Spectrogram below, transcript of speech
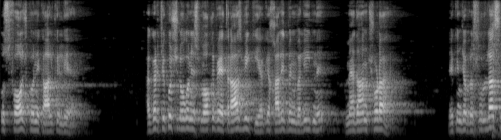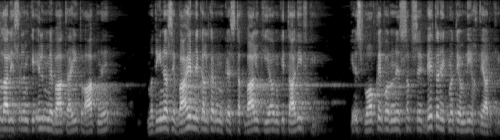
اس فوج کو نکال کے لے آئے۔ اگرچہ کچھ لوگوں نے اس موقع پہ اعتراض بھی کیا کہ خالد بن ولید نے میدان چھوڑا ہے، لیکن جب رسول اللہ صلی اللہ علیہ وسلم کے علم میں بات آئی تو آپ نے مدینہ سے باہر نکل کر ان کے استقبال کیا، ان کی تعریف کی۔ کہ اس موقع پر انہوں نے سب سے بہتر حکمت عملی اختیار کی۔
